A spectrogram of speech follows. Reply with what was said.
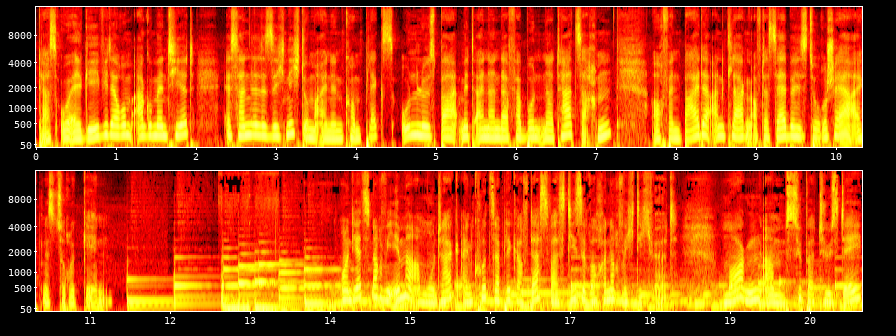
Das OLG wiederum argumentiert, es handele sich nicht um einen Komplex unlösbar miteinander verbundener Tatsachen, auch wenn beide Anklagen auf dasselbe historische Ereignis zurückgehen. Und jetzt noch wie immer am Montag ein kurzer Blick auf das, was diese Woche noch wichtig wird. Morgen am Super Tuesday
